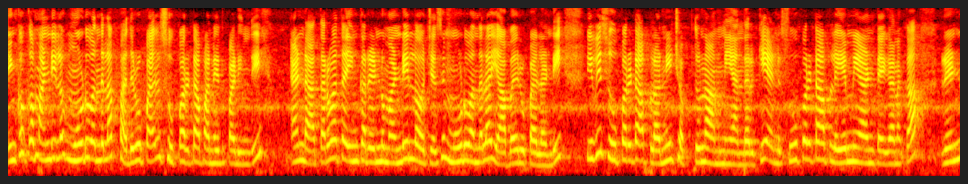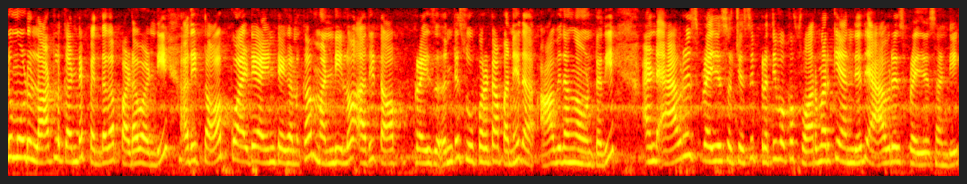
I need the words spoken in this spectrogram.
ఇంకొక మండీలో మూడు వందల పది రూపాయలు సూపర్ టాప్ అనేది పడింది. అండ్ ఆ తర్వాత ఇంకా రెండు మండీల్లో వచ్చేసి మూడు వందల యాభై రూపాయలండి. ఇవి సూపర్ టాప్లు అన్నీ చెప్తున్నాను మీ అందరికీ. అండ్ సూపర్ టాప్లు ఏమి అంటే కనుక రెండు మూడు లాట్ల కంటే పెద్దగా పడవండి. అది టాప్ క్వాలిటీ అయింటే కనుక మండీలో అది టాప్ ప్రైస్ అంటే సూపర్ టాప్ అనేది ఆ విధంగా ఉంటుంది. అండ్ యావరేజ్ ప్రైజెస్ వచ్చేసి ప్రతి ఒక్క ఫార్మర్కి అందేది యావరేజ్ ప్రైజెస్ అండి.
